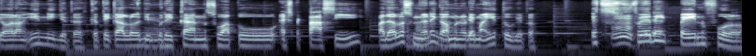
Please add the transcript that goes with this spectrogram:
orang ini gitu. Ketika lo Iya. diberikan suatu ekspektasi, padahal lo sebenarnya nggak menerima itu gitu. It's Hmm, very painful.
